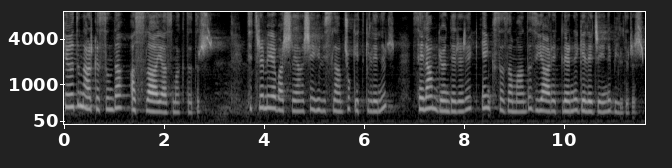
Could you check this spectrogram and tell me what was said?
kağıdın arkasında asla yazmaktadır. Titremeye başlayan Şeyhülislam çok etkilenir, selam göndererek en kısa zamanda ziyaretlerine geleceğini bildirir.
